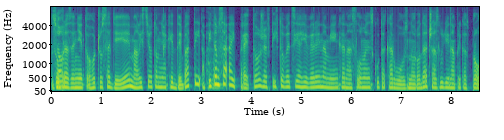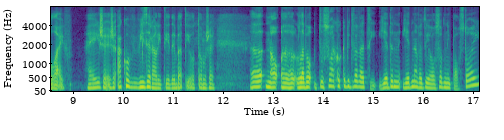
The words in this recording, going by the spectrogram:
zobrazenie no. toho, čo sa deje. Mali ste o tom nejaké debaty? A pýtam sa aj preto, že v týchto veciach je verejná mienka na Slovensku taká rôznoroda. Čas ľudí je napríklad pro-life. Hej, že, že ako vyzerali tie debaty o tom, že Eh, no, eh, lebo tu sú ako keby dve veci. Jeden, jedna vec je osobný postoj,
